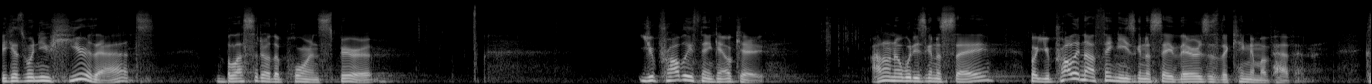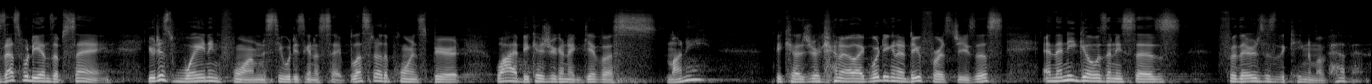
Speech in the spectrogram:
Because when you hear that, blessed are the poor in spirit, you're probably thinking, okay, I don't know what he's going to say, but you're probably not thinking he's going to say, theirs is the kingdom of heaven. Because that's what he ends up saying. You're just waiting for him to see what he's going to say. Blessed are the poor in spirit. Why? Because you're going to give us money? Because you're going to, like, what are you going to do for us, Jesus? And then he goes and he says, For theirs is the kingdom of heaven.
